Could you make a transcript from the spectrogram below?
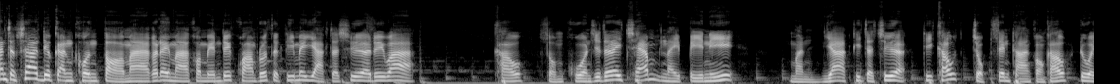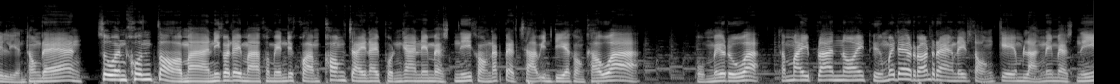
นจากชาติเดียวกันคนต่อมาก็ได้มาคอมเมนต์ด้วยความรู้สึกที่ไม่อยากจะเชื่อด้วยว่า เขาสมควรที่จะได้แชมป์ในปีนี้มันยากที่จะเชื่อที่เขาจบเส้นทางของเขาด้วยเหรียญทองแดง ส่วนคนต่อมานี่ก็ได้มาคอมเมนต์ด้วยความข้องใจในผลงานในแมตช์นี้ของนักแบดชาวอินเดียของเขาว่า ผมไม่รู้ว่าทำไมปลาน้อยถึงไม่ได้ร้อนแรงใน 2 เกมหลังในแมตช์นี้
